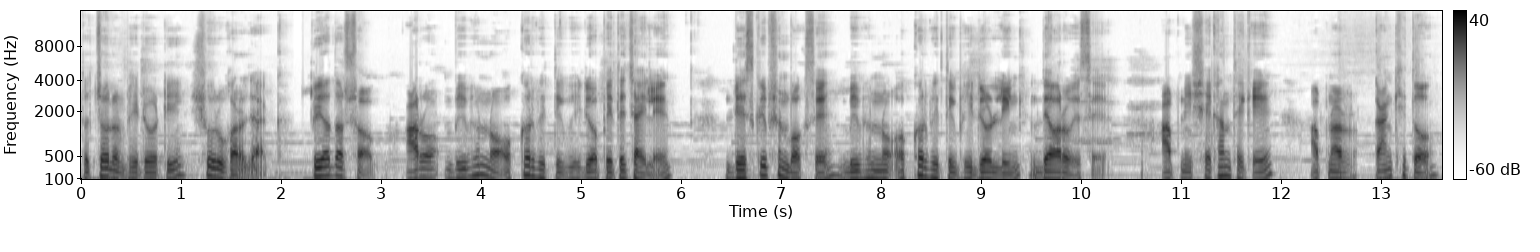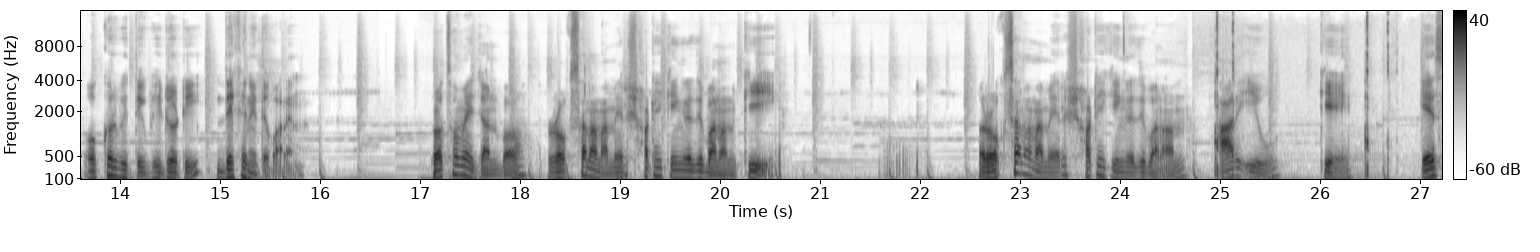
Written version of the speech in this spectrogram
তো চলুন ভিডিওটি শুরু করা যাক। প্রিয় দর্শক আরও বিভিন্ন অক্ষরভিত্তিক ভিডিও পেতে চাইলে ডেসক্রিপশন বক্সে বিভিন্ন অক্ষরভিত্তিক ভিডিওর লিঙ্ক দেওয়া রয়েছে। আপনি সেখান থেকে আপনার কাঙ্ক্ষিত অক্ষরভিত্তিক ভিডিওটি দেখে নিতে পারেন। প্রথমেই জানব রক্সানা নামের সঠিক ইংরেজি বানান কি? রক্সানা নামের সঠিক ইংরেজি বানান R U K S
